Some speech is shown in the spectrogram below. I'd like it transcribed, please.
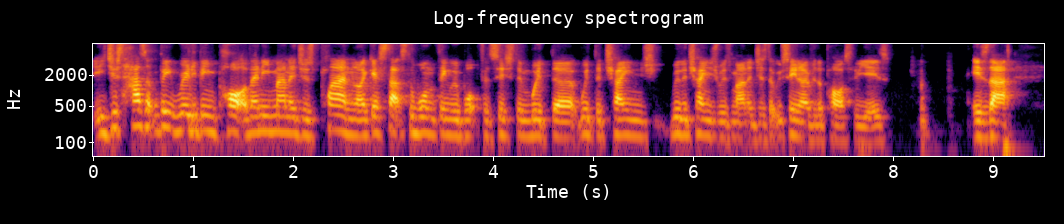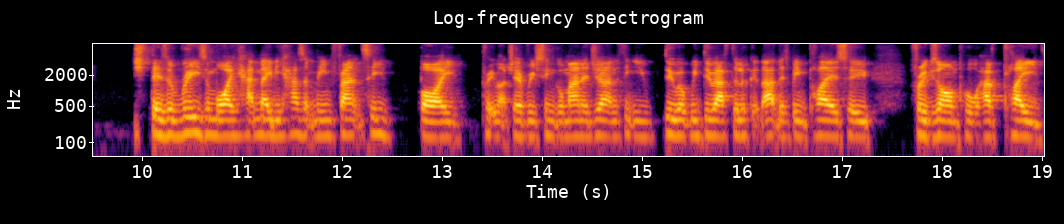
he just hasn't been really been part of any manager's plan. And I guess that's the one thing with Watford system with the with the change with the change with managers that we've seen over the past few years is that there's a reason why maybe hasn't been fancied by pretty much every single manager. And I think you do what we do have to look at that. There's been players who, for example, have played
